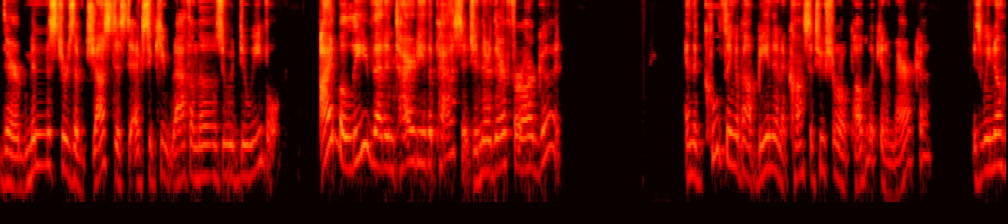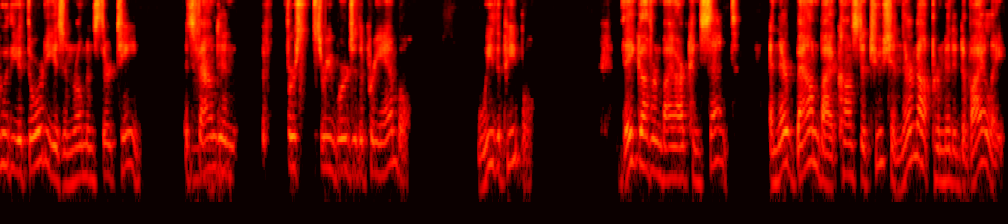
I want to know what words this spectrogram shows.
they're ministers of justice to execute wrath on those who would do evil. I believe that entirety of the passage, and they're there for our good. And the cool thing about being in a constitutional republic in America is we know who the authority is in Romans 13. It's mm-hmm. found in the first three words of the preamble. We the people. They govern by our consent and they're bound by a constitution they're not permitted to violate.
